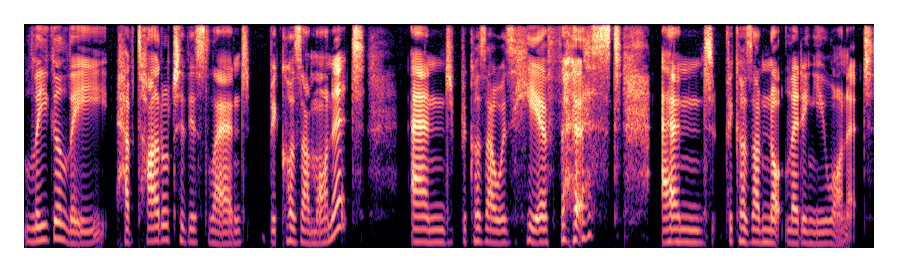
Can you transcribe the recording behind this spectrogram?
legally have title to this land because I'm on it and because I was here first and because I'm not letting you on it.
